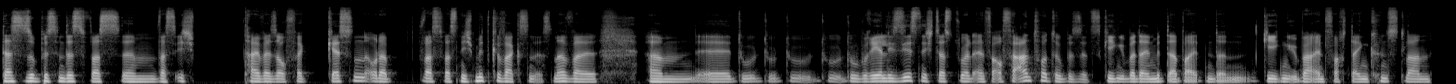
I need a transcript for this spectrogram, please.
das ist so ein bisschen das, was, ähm, was ich teilweise auch vergessen oder was, was nicht mitgewachsen ist, ne? Weil ähm, äh, du, du, du, du, du realisierst nicht, dass du halt einfach auch Verantwortung besitzt gegenüber deinen Mitarbeitenden, gegenüber einfach deinen Künstlern.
